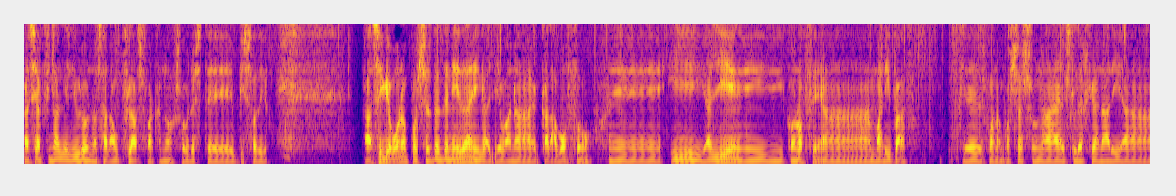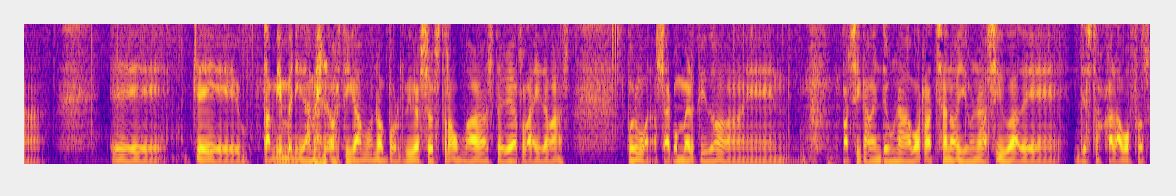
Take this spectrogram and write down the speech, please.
casi al final del libro nos hará un flashback, ¿no? Sobre este episodio. Así que bueno, pues es detenida y la llevan al calabozo eh, y allí eh, conoce a Maripaz, que es, bueno, pues es una ex legionaria eh, que también venida menos, digamos, ¿no? Por diversos traumas de guerra y demás pues bueno, se ha convertido en básicamente una borracha ¿no? y una asidua de, de estos calabozos.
